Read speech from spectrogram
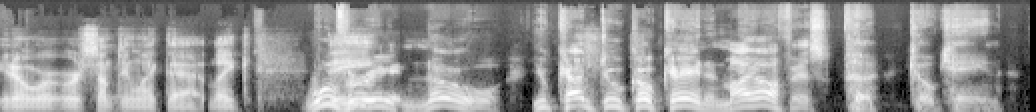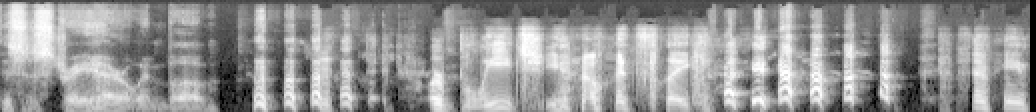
you know or, or something like that like Wolverine, no, you can't do cocaine in my office. cocaine. This is straight heroin, bub. or bleach you know it's like i mean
